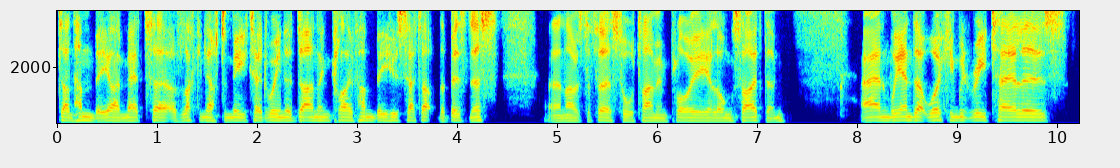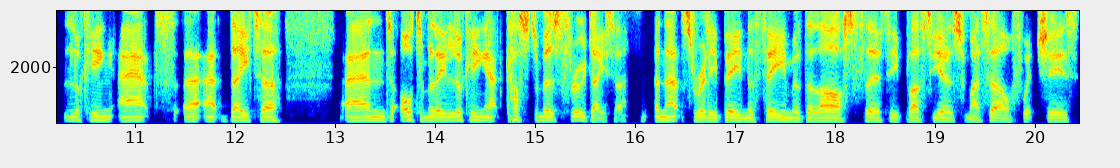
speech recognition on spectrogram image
dunnhumby. I met, uh, I was lucky enough to meet Edwina Dunn and Clive Humby, who set up the business. And I was the first full time employee alongside them. And we ended up working with retailers, looking at, uh, at data and ultimately looking at customers through data. And that's really been the theme of the last 30 plus years for myself, which is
